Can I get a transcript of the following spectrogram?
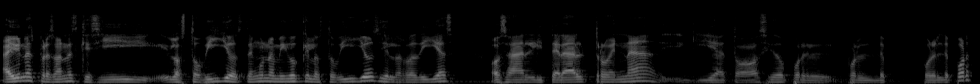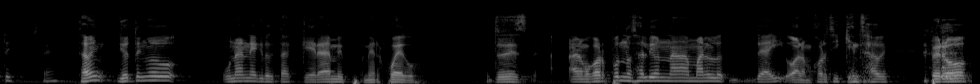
hay unas personas que sí los tobillos tengo un amigo que los tobillos y las rodillas o sea literal truena y, y a todo ha sido por el por el de- por el deporte Sí. saben yo tengo una anécdota que era mi primer juego entonces a lo mejor pues no salió nada malo de ahí o a lo mejor sí quién sabe pero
